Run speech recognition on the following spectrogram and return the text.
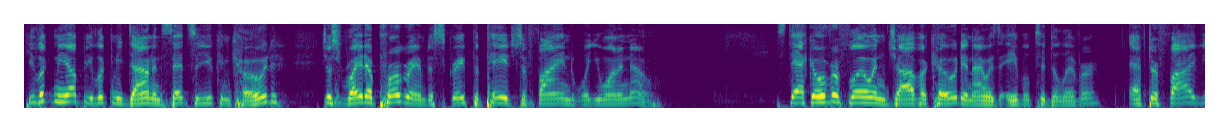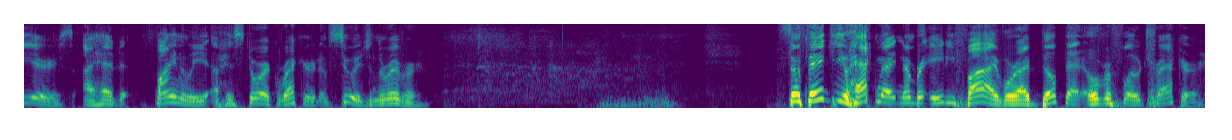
He looked me up, he looked me down, and said, So you can code? Just write a program to scrape the page to find what you want to know. Stack Overflow and Java code, and I was able to deliver. After five years, I had finally a historic record of sewage in the river. So thank you, Hack Night number 85, where I built that overflow tracker.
